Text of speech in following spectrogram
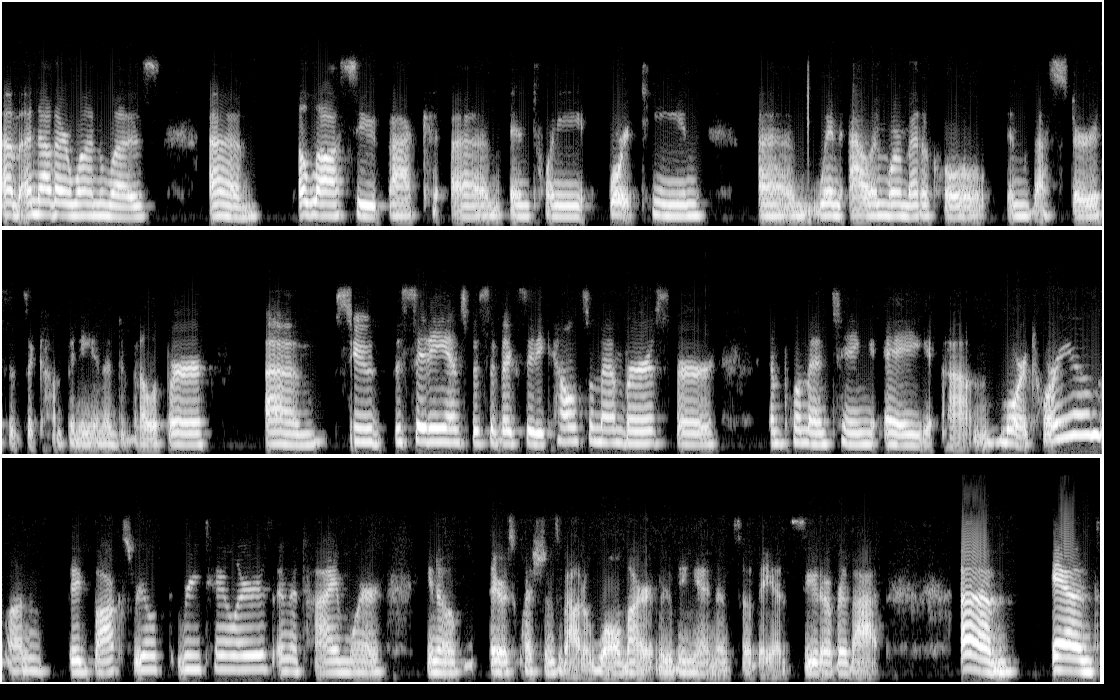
Um, another one was um, a lawsuit back um, in 2014 um, when Allenmore Medical Investors, it's a company and a developer, sued the city and specific city council members for implementing a um, moratorium on big box real retailers in a time where you know there's questions about a Walmart moving in, and so they had sued over that. Um, and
